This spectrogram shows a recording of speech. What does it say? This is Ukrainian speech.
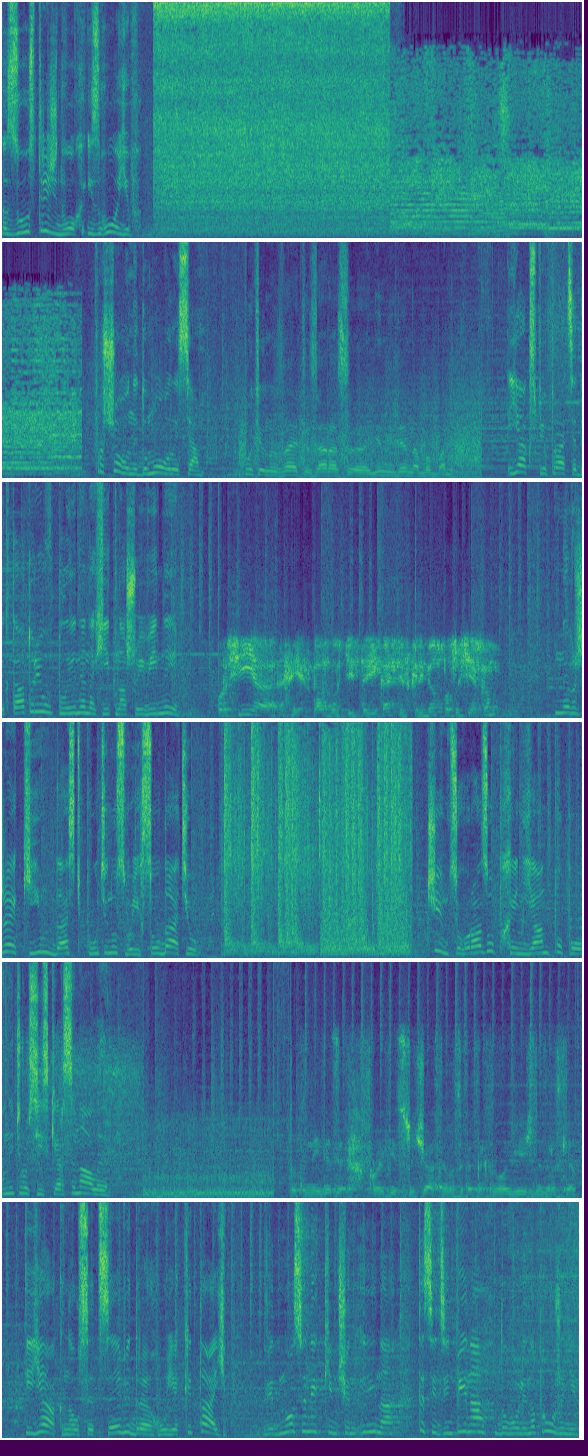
Зустріч двох ізгоїв. Про що вони домовилися? Путін, знаєте, зараз е, він йде на бабанк. Як співпраця диктаторів вплине на хід нашої війни? Росія, як сказано в цій старій касті, скребет по сусекам. Невже Кім дасть Путіну своїх солдатів? Чим цього разу Пхеньян поповнить російські арсенали? Тут не йдеться про якісь сучасні високотехнологічні зразки. І як на усе це відреагує Китай? Відносини Кім Чен Іна та Сі Цзіньпіна доволі напружені.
